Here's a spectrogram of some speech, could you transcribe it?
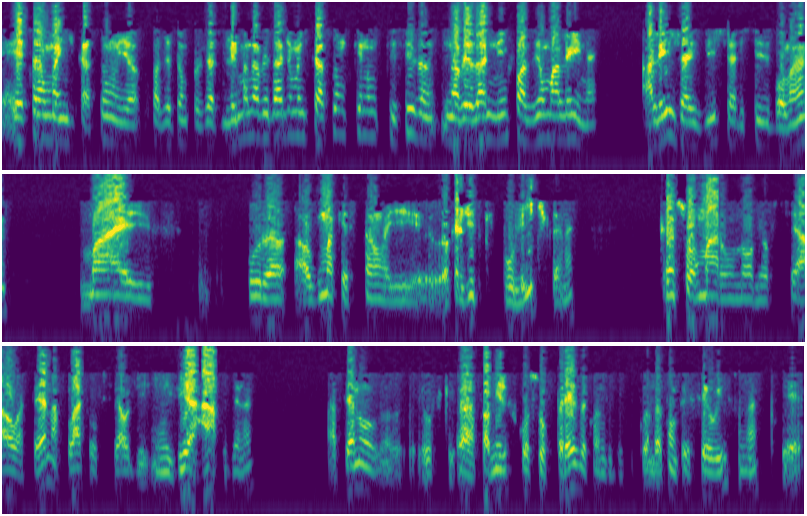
essa é uma indicação, ia fazer até um projeto de lei, mas na verdade é uma indicação que não precisa, na verdade, nem fazer uma lei, né? A lei já existe, Aristides Bolan, mas por alguma questão aí, eu acredito que política, né? Transformaram o nome oficial até na placa oficial de em via rápida, né? Até no, eu, a família ficou surpresa quando, quando aconteceu isso, né? Porque é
